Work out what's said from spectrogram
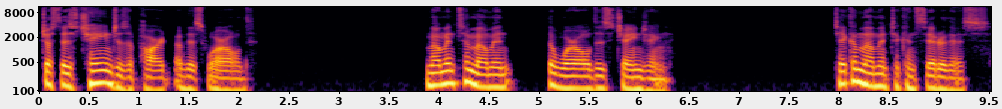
just as change is a part of this world. Moment to moment, the world is changing. Take a moment to consider this.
